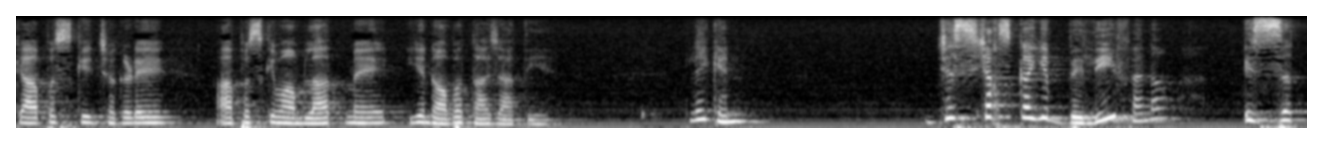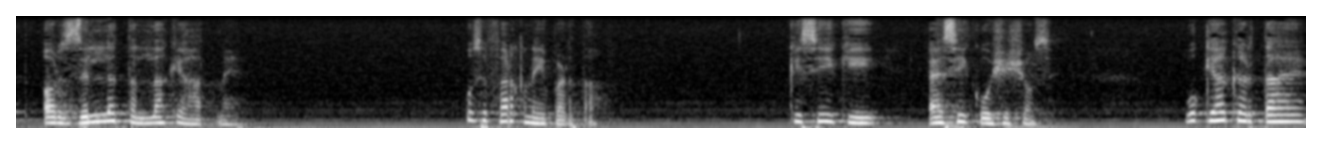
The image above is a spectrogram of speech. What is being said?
کہ آپس کی جھگڑے، آپس کے معاملات میں یہ نوبت آ جاتی ہے؟ لیکن جس شخص کا یہ بلیف ہے نا، عزت اور ذلت اللہ کے ہاتھ میں ہے۔ اسے فرق نہیں پڑتا۔ کسی کی ایسی کوششوں سے۔ وہ کیا کرتا ہے؟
